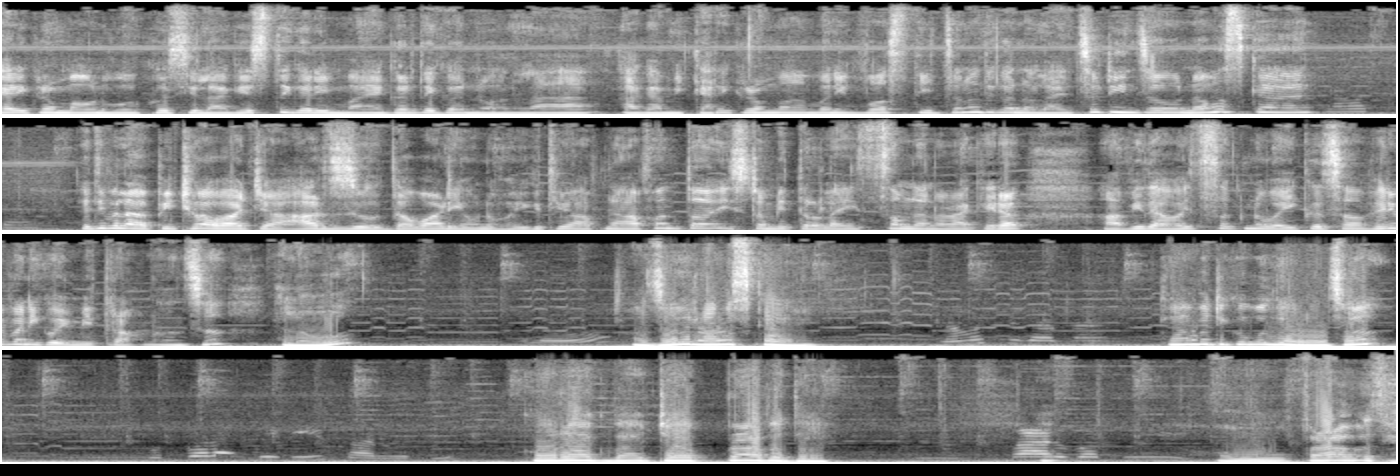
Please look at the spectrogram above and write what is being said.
कार्यक्रममा आउनुभयो खुसी लाग्यो। यस्तै गरी माया गर्दै गर्नुहोला। आगामी कार्यक्रममा पनि बस्ती जनाउँदै गर्नुहोला छुट्टिन्छौँ नमस्कार। यति बेला पिठुवाबाट आर्जु दवाडी आउनुभएको थियो। आफ्नो आफन्त इष्टमित्रलाई सम्झना राखेर विदा भइसक्नु भएको छ। फेरि पनि कोही मित्र हुनुहुन्छ हेलो। हजुर नमस्कार। कहाँबाट को बोल्दै हुनुहुन्छ? खोराकबाट प्रावती। पार्वती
